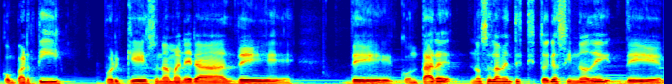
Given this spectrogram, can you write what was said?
compartí, porque es una manera de, de contar no solamente esta historia, sino de,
